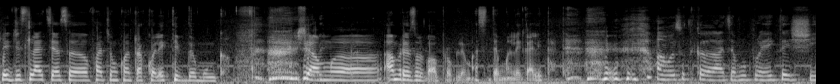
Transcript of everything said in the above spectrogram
legislația să facem contract colectiv de muncă și am, uh, am rezolvat problema, suntem în legalitate. Am văzut că ați avut proiecte și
